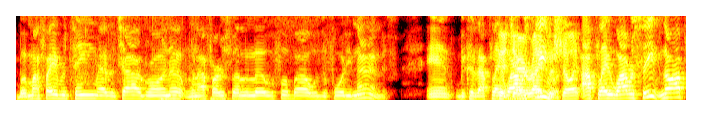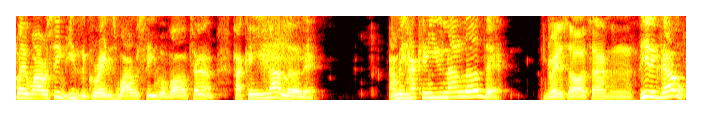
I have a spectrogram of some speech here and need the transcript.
But my favorite team as a child growing up, when I first fell in love with football, was the 49ers. And because I played wide receiver. I played wide receiver. No, I played wide receiver. He's the greatest wide receiver of all time. How can you not love that? I mean, how can you not love that? Greatest of all time Mm. He the GOAT.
